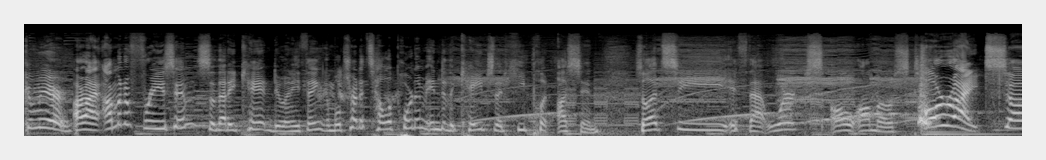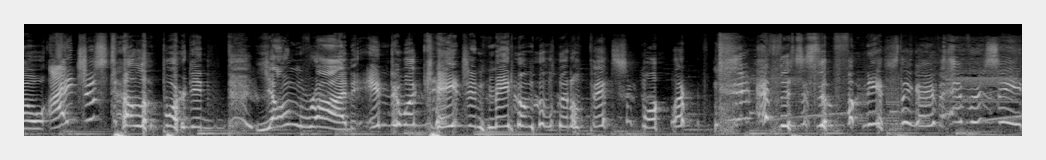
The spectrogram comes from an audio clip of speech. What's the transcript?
Come here. All right, I'm gonna freeze him so that he can't do anything, and we'll try to teleport him into the cage that he put us in. So let's see if that works. Oh, almost. All right, so I just teleported young Rod into a cage and made him a little bit smaller. This is the funniest thing I've seen.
